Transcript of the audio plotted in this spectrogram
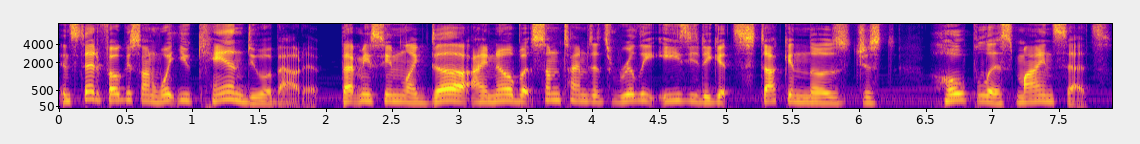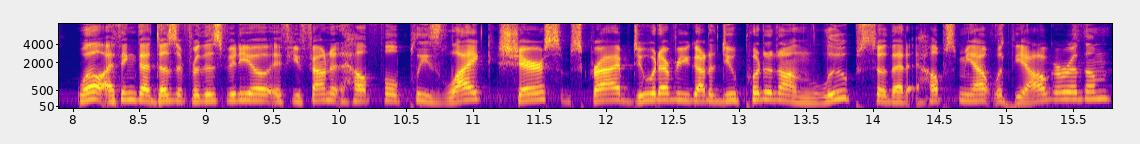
instead focus on what you can do about it. That may seem like duh, I know, but sometimes it's really easy to get stuck in those just hopeless mindsets. Well, I think that does it for this video. If you found it helpful, please like, share, subscribe, do whatever you gotta do, put it on loop so that it helps me out with the algorithm.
